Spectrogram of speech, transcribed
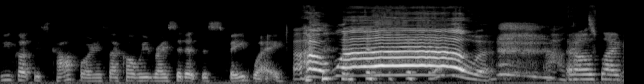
you got this car for?" And he's like, "Oh, we race it at the speedway." Oh, whoa! Oh, and I was like,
